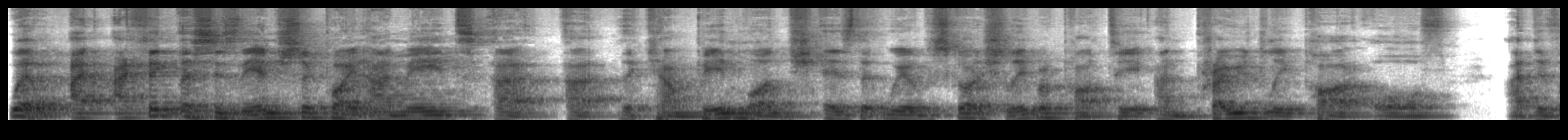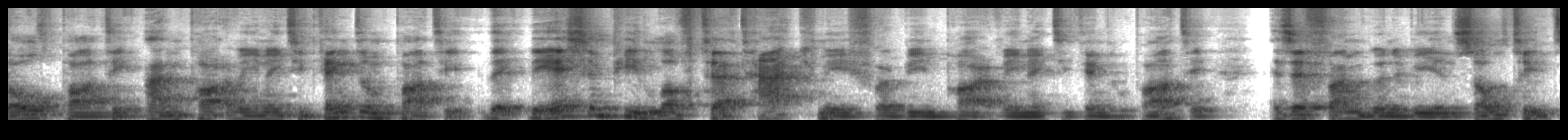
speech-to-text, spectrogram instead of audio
Well, I, I, think this is the interesting point I made at, at, the campaign launch is that we're the Scottish Labour Party and proudly part of a devolved party and part of a United Kingdom party. The, the SNP love to attack me for being part of a United Kingdom party as if I'm going to be insulted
